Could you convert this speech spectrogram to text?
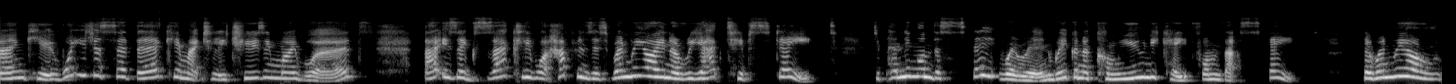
Thank you. What you just said there, Kim, actually choosing my words, that is exactly what happens is when we are in a reactive state, depending on the state we're in, we're going to communicate from that state. So when we are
